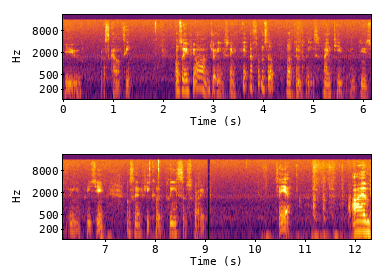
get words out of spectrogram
to Ross County. Also, if you are enjoying this video, hit the thumbs up button please. Thank you. It is really appreciate. Also, if you could, please subscribe. So yeah. Um,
